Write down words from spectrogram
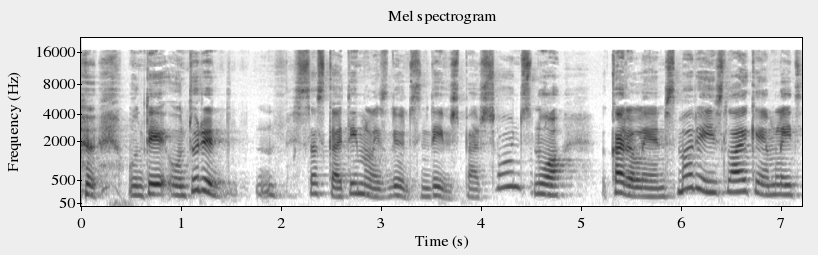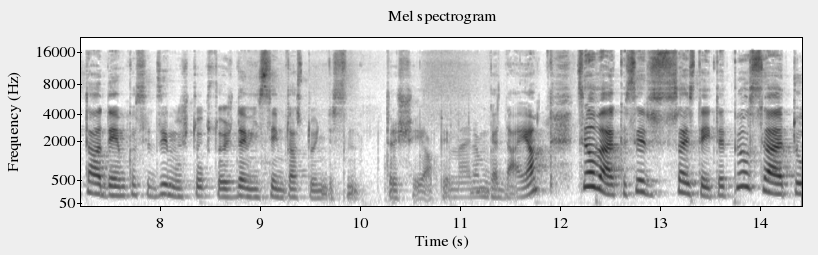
un, tie, un tur ir saskaitīja, man liekas, 22 personas no karalienes Marijas laikiem līdz tādiem, kas ir dzimuši 1983. Piemēram, gadā, ja? Cilvēki, kas ir saistīti ar pilsētu,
